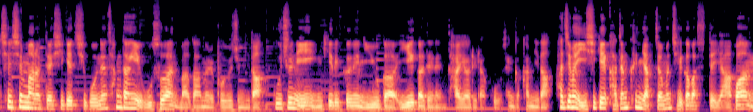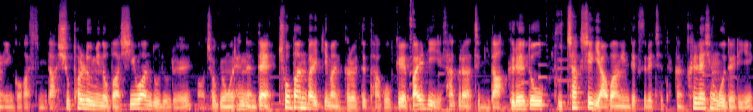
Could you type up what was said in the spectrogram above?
70만원대 시계치고는 상당히 우수한 마감을 보여줍니다. 꾸준히 인기를 끄는 이유가 이해가 되는 다이얼이라고 생각합니다. 하지만 이 시계의 가장 큰 약점은 제가 봤을 때 야광인 것 같습니다. 슈퍼루미노바 C1 도료를 어, 적용을 했는데 초반 밝기만 그럴듯하고 꽤 빨리 사그라듭니다. 그래도 부착식 야광 인덱스를 채택한 클래식 모델이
